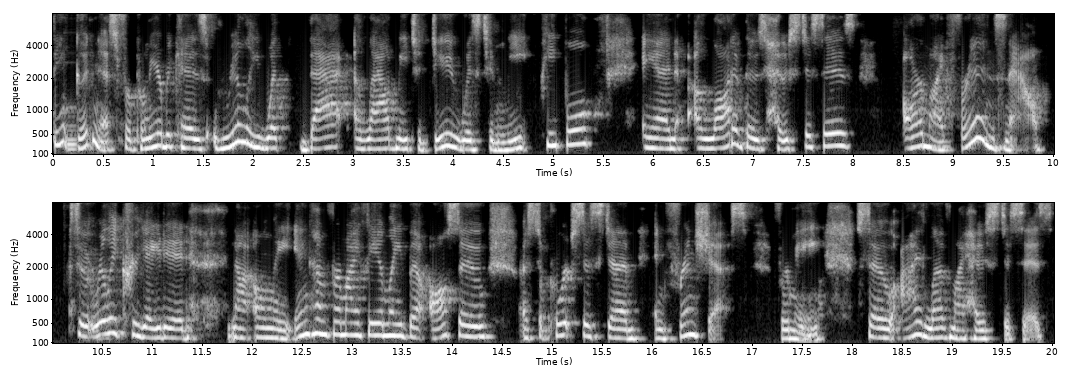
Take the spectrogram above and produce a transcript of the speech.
thank goodness for Premier because really what that allowed me to do was to meet people. And a lot of those hostesses are my friends now so it really created not only income for my family but also a support system and friendships for me. So i love my hostesses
